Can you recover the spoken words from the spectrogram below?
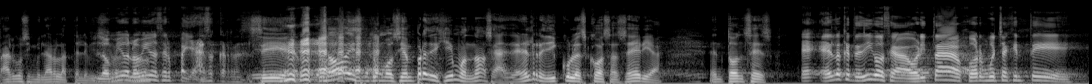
algo similar a la televisión. Lo mío, lo mío es ser payaso, carnal. Sí, no, y como siempre dijimos, ¿no? O sea, el ridículo es cosa seria. Entonces. Eh, es lo que te digo, o sea, ahorita por mucha gente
